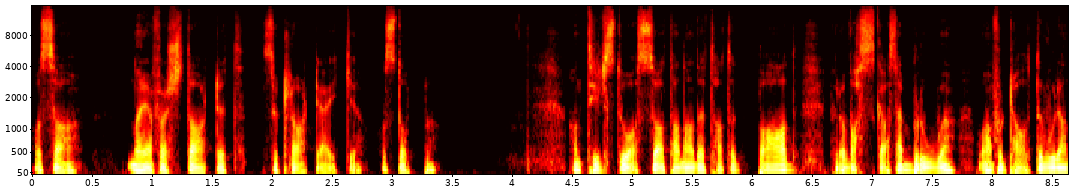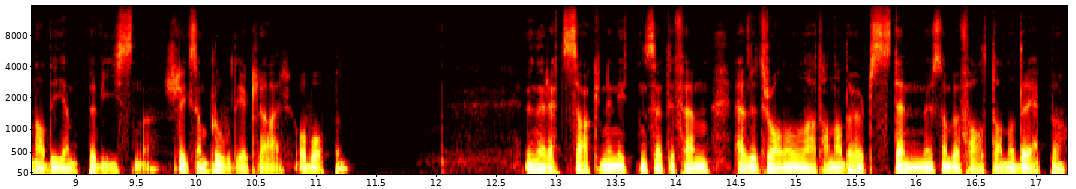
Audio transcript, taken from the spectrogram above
og sa når jeg først startet, så klarte jeg ikke å stoppe. Han tilsto også at han hadde tatt et bad for å vaske av seg blodet, og han fortalte hvor han hadde gjemt bevisene, slik som blodige klær og våpen. Under rettssaken i 1975 hevdet Ronald at han hadde hørt stemmer som befalte han å drepe.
